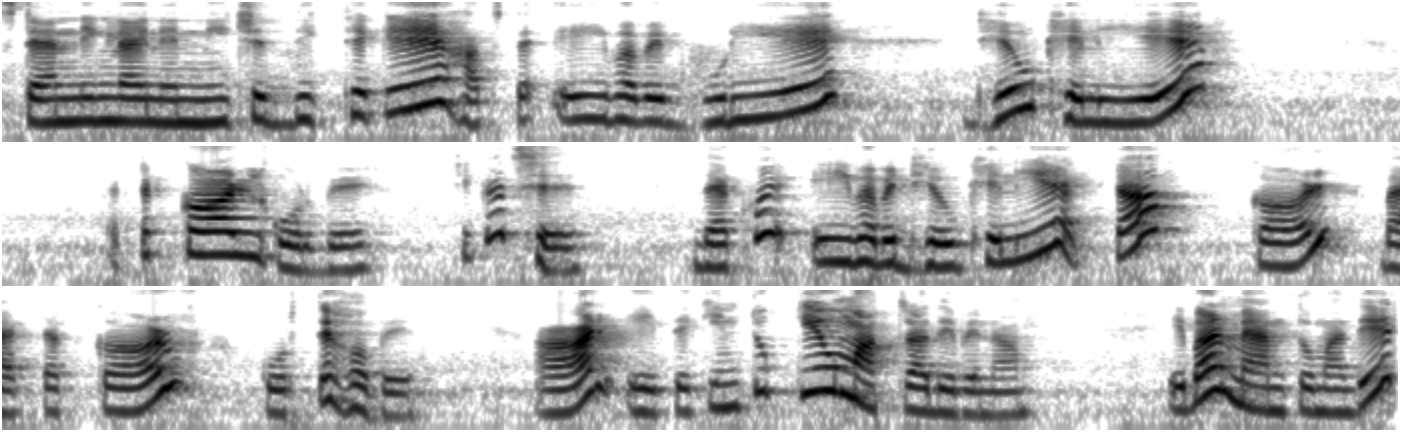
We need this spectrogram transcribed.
স্ট্যান্ডিং লাইনের নিচের দিক থেকে হাতটা এইভাবে ঘুরিয়ে ঢেউ খেলিয়ে একটা কার্ল করবে, ঠিক আছে? দেখো, এইভাবে ঢেউ খেলিয়ে একটা কার্ল বা একটা কার্ভ করতে হবে। আর এতে কিন্তু কেউ মাত্রা দেবে না। এবার ম্যাম তোমাদের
